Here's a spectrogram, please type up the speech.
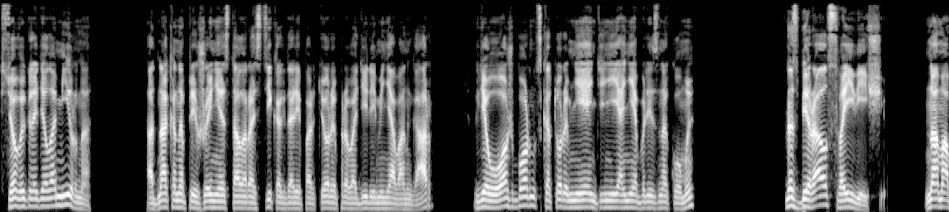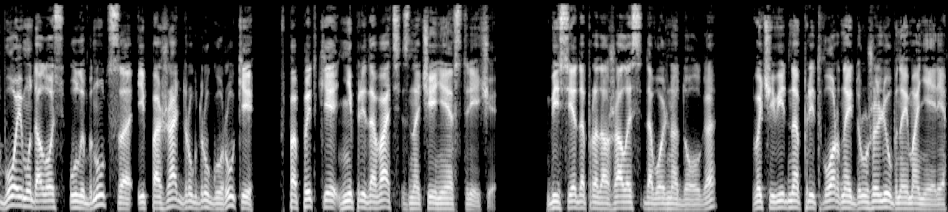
все выглядело мирно. Однако напряжение стало расти, когда репортеры проводили меня в ангар, где Уошборн, с которым ни Энди, ни я не были знакомы, разбирал свои вещи. Нам обоим удалось улыбнуться и пожать друг другу руки в попытке не придавать значения встрече. Беседа продолжалась довольно долго, в очевидно притворной дружелюбной манере.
